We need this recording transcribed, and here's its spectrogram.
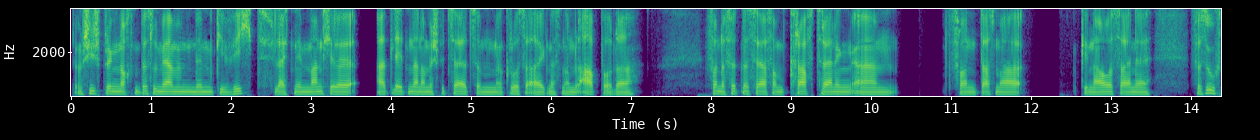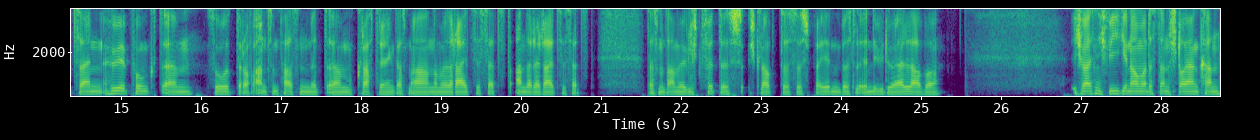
beim Skispringen noch ein bisschen mehr mit dem Gewicht. Vielleicht nehmen manche Athleten dann nochmal speziell zum Großereignis nochmal ab oder von der Fitness her, vom Krafttraining, ähm, von dass man genau seine versucht, seinen Höhepunkt ähm, so darauf anzupassen mit ähm, Krafttraining, dass man nochmal Reize setzt, andere Reize setzt, dass man da möglichst fit ist. Ich glaube, das ist bei jedem ein bisschen individuell, aber ich weiß nicht, wie genau man das dann steuern kann.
